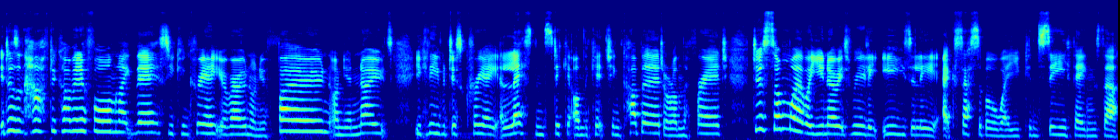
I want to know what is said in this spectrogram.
It doesn't have to come in a form like this. You can create your own on your phone, on your notes. You can even just create a list and stick it on the kitchen cupboard or on the fridge. Just somewhere where you know it's really easily accessible, where you can see things that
